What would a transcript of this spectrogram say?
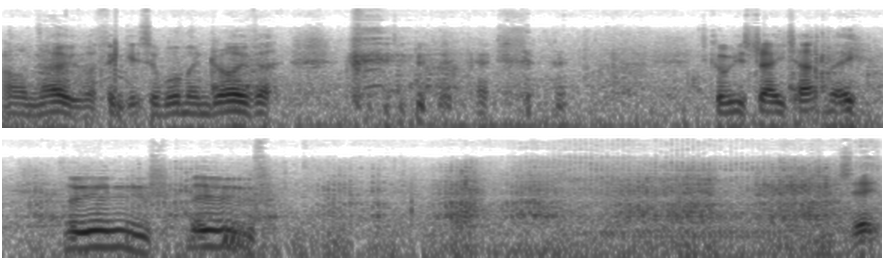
Oh no, I think it's a woman driver. it's coming straight at me. Move, move. That's it.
